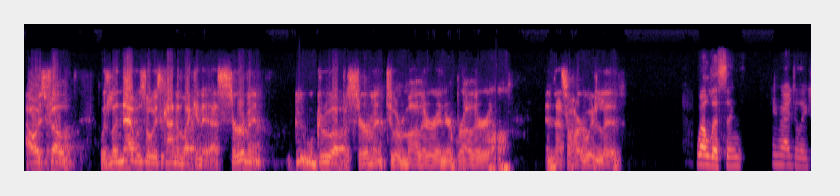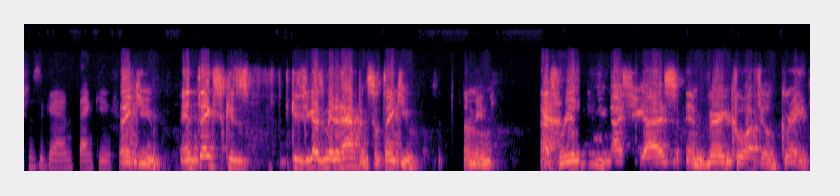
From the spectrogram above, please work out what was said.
I always felt with Lynette was always kind of like an, a servant grew grew up a servant to her mother and her brother and, and that's a hard way to live. Well listen. Congratulations again. Thank you for thank you. And thanks because because you guys made it happen so thank you. I mean that's Yeah. really nice you guys and very cool. I feel great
